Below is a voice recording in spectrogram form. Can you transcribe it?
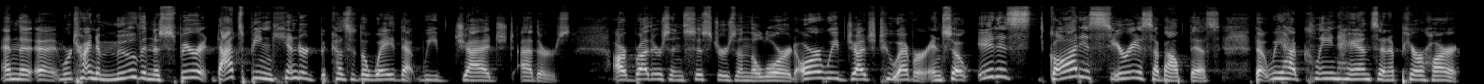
and the, uh, we're trying to move in the spirit. That's being hindered because of the way that we've judged others, our brothers and sisters in the Lord, or we've judged whoever. And so it is, God is serious about this, that we have clean hands and a pure heart.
